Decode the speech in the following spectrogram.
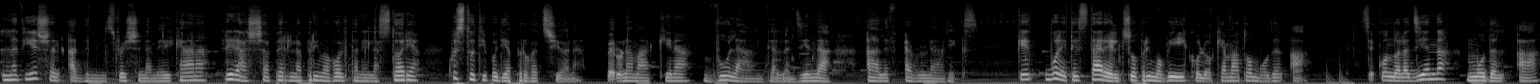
L'Aviation Administration americana rilascia per la prima volta nella storia questo tipo di approvazione per una macchina volante all'azienda Aleph Aeronautics, che vuole testare il suo primo veicolo chiamato Model A. Secondo l'azienda, Model A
